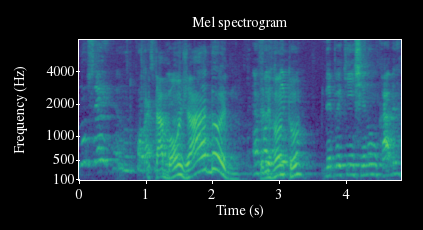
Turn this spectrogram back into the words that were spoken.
Não sei, eu não converso Tá bom ele. já, doido? É, ele levantou. Depois, depois que encher não cabe, né?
